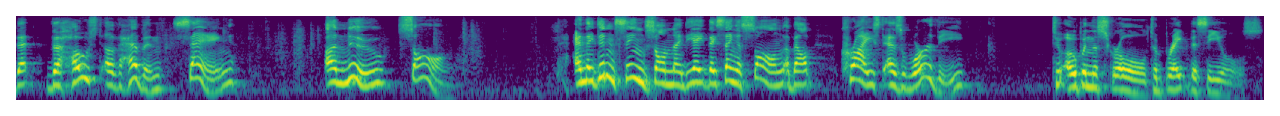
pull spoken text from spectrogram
that the host of heaven sang a new song. And they didn't sing Psalm 98, they sang a song about Christ as worthy to open the scroll, to break the seals.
